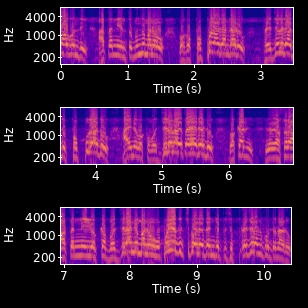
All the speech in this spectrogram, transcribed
బాగుంది. అతన్ని ఇంతకుముందు మనం ఒక పప్పులాగా అన్నారు. ప్రజలు కాదు పప్పు కాదు. ఆయన ఒక వజ్రలాగా తయారాడు ఒక అసలు అతన్ని యొక్క వజ్రాన్ని మనం ఉపయోగించుకోలేదని చెప్పేసి ప్రజలు అనుకుంటున్నారు.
